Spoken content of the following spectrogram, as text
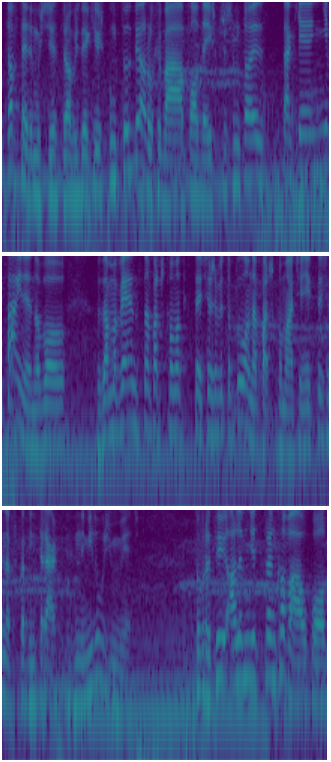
Co wtedy musicie zrobić? Do jakiegoś punktu odbioru chyba podejść, przy czym to jest takie niefajne, no bo zamawiając na paczkomat chcecie, żeby to było na paczkomacie, nie chcecie na przykład interakcji z innymi ludźmi mieć. Dobra, ty, ale mnie sprankował chłop.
